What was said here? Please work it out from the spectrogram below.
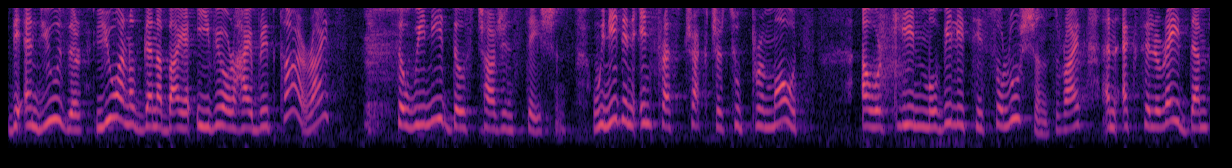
the end user, you are not gonna buy an EV or hybrid car, right? So we need those charging stations. We need an infrastructure to promote our clean mobility solutions, right? And accelerate them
